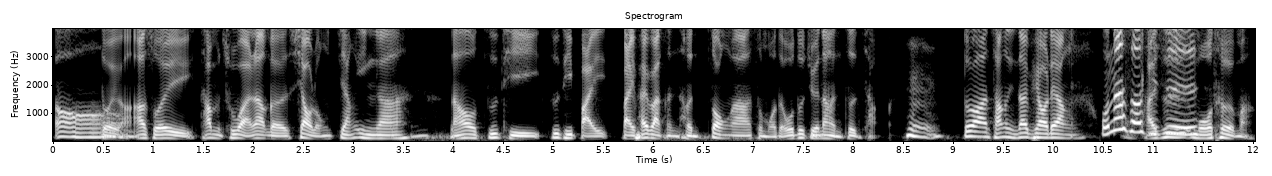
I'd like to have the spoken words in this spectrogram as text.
哦，对吧？啊，所以他们出来那个笑容僵硬啊，然后肢体肢体摆摆拍板很很重啊什么的，我都觉得那很正常。嗯，对啊，场景再漂亮，我那时候其实模特嘛，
